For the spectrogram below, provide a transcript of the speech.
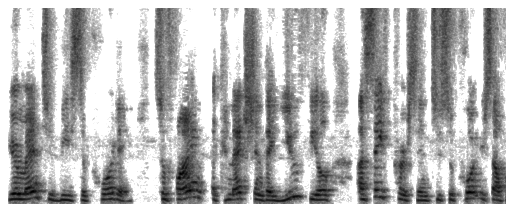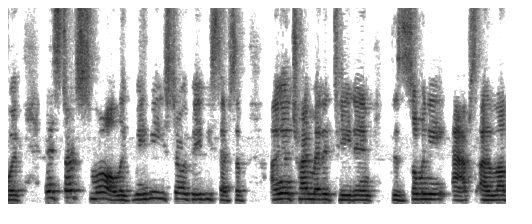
You're meant to be supported. So find a connection that you feel a safe person to support yourself with and start small. Like maybe you start with baby steps of I'm gonna try meditating. There's so many apps. I love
